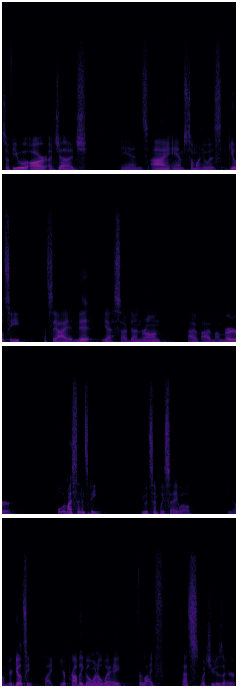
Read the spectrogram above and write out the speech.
So if you are a judge and I am someone who is guilty, let's say I admit, yes, I've done wrong, i am a murderer, what would my sentence be? You would simply say, well, you know, you're guilty. Like, you're probably going away for life. That's what you deserve.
